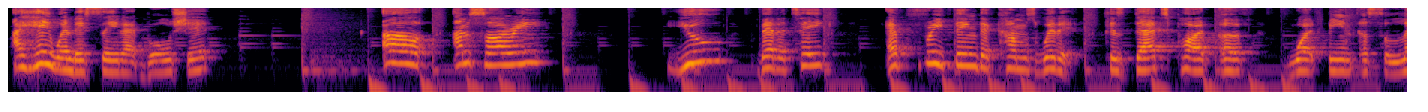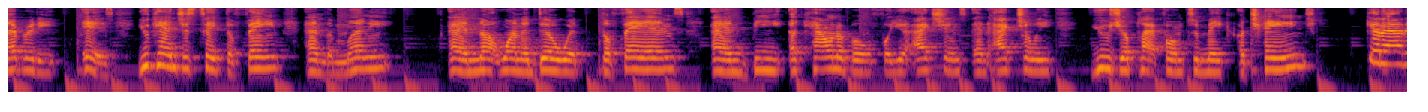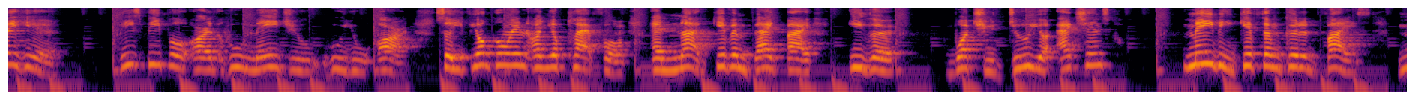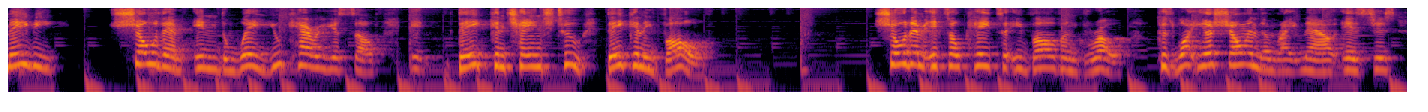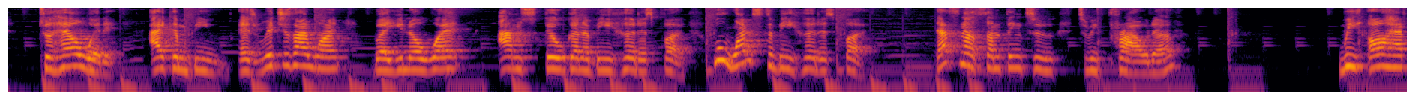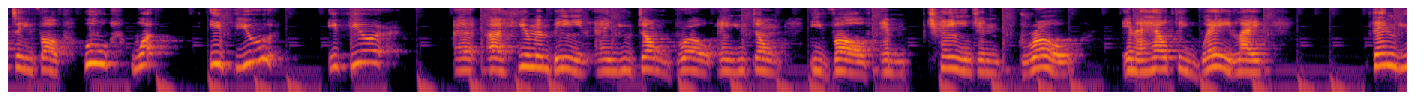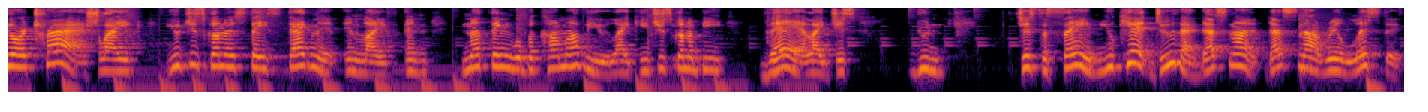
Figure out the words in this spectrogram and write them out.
I hate when they say that bullshit. Oh, I'm sorry. You better take everything that comes with it because that's part of what being a celebrity is. You can't just take the fame and the money and not want to deal with the fans and be accountable for your actions and actually use your platform to make a change, get out of here. These people are who made you who you are. So if you're going on your platform and not giving back by either what you do, your actions, maybe give them good advice. Maybe show them in the way you carry yourself. It, they can change too. They can evolve. Show them it's okay to evolve and grow. Because what you're showing them right now is just to hell with it. I can be as rich as I want, but you know what? I'm still gonna be hood as fuck. Who wants to be hood as fuck? That's not something to to be proud of. We all have to evolve. Who what if you if you're a, a human being and you don't grow and you don't evolve and change and grow in a healthy way, like then you're trash. Like you're just gonna stay stagnant in life and nothing will become of you. Like you're just gonna be there, like just you just the same. You can't do that. That's not that's not realistic.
